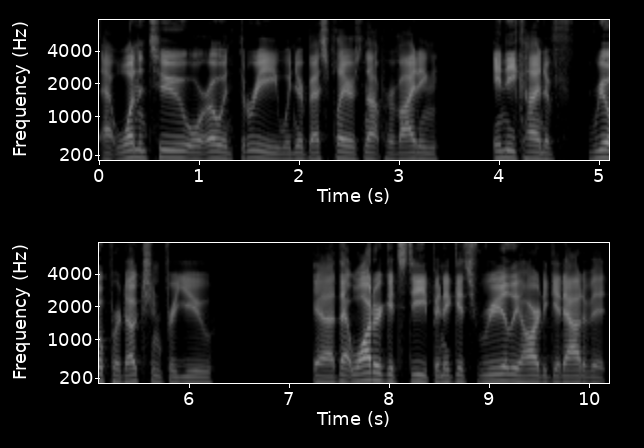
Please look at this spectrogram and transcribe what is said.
at one and two or zero and three, when your best player is not providing any kind of real production for you, uh, that water gets deep and it gets really hard to get out of it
